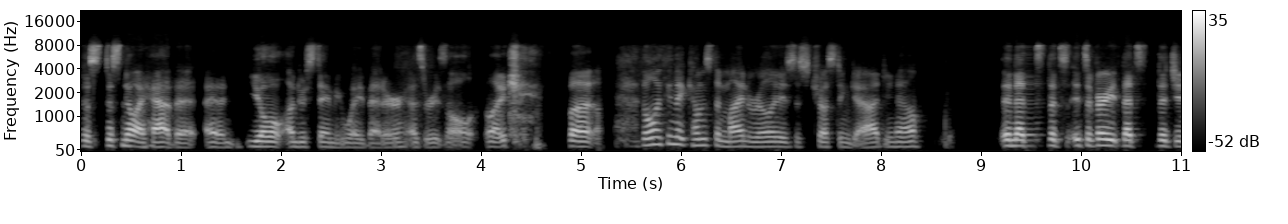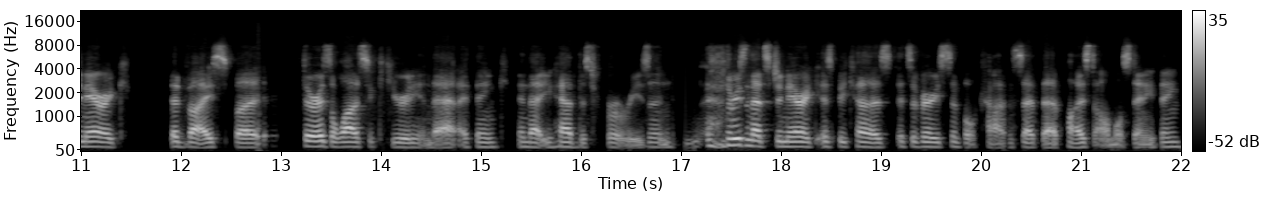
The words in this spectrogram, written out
just just know I have it, and you'll understand me way better as a result. Like, but the only thing that comes to mind really is just trusting God, you know, and that's that's it's a very that's the generic advice, but there is a lot of security in that i think and that you have this for a reason the reason that's generic is because it's a very simple concept that applies to almost anything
